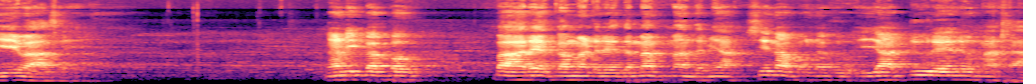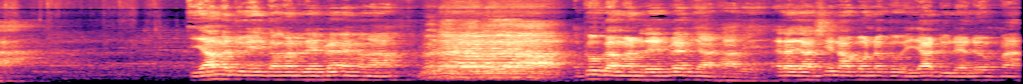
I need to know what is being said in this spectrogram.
ရေးပါဆိုနာနိပပုတ် ပါတဲ့ကမ္မန္တရသမတ်မှန်သမျှရှင်းနောက်ပုံတစ်ခုအရာတူတယ်လို့မှတ်ထားအရာမတူရင်ကမ္မန္တရတွဲနိုင်မလားမတွဲနိုင်ပါဘူးအခုကမ္မန္တရတွဲပြထားတယ်အဲ့ဒါကြောင့်ရှင်းနောက်ပုံတစ်ခုအရာတူတယ်လို့မှတ်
